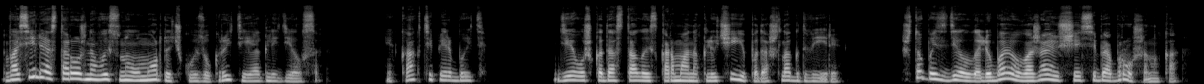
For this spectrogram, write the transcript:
Василий осторожно высунул мордочку из укрытия и огляделся. И как теперь быть? Девушка достала из кармана ключи и подошла к двери. Что бы сделала любая уважающая себя брошенка —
